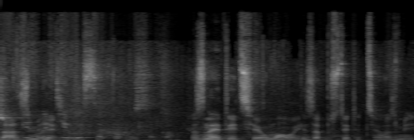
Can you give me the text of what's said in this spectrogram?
да, змія, високо-високо. Знайти ці умови і запустити цього змія.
